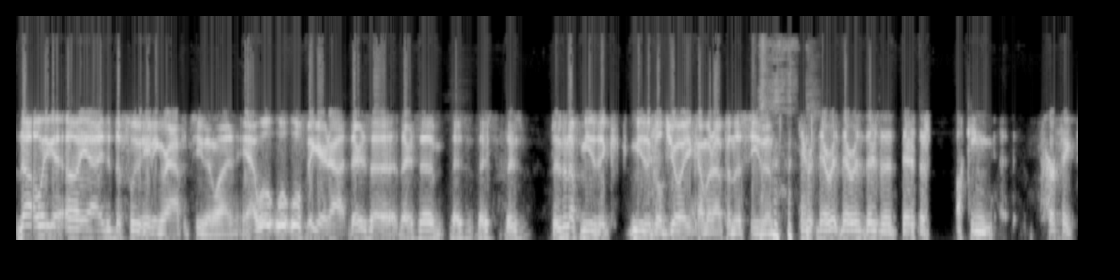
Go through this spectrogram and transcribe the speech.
No, we got. Oh yeah, I did the flu hating rap in season one. Yeah, we'll we'll we'll figure it out. There's a there's a there's there's there's there's enough music musical joy coming up in this season. There, there, there was, there's a, there's a fucking perfect.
